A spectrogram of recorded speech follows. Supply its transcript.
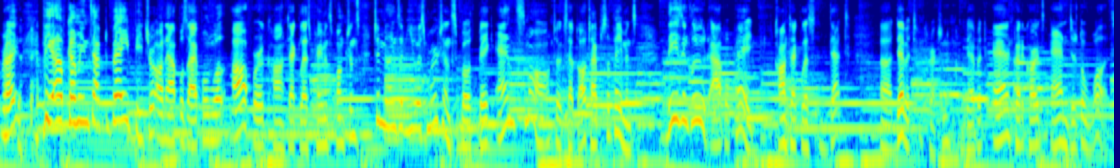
right? The upcoming Tap to Pay feature on Apple's iPhone will offer contactless payments functions to millions of US merchants, both big and small, to accept all types of payments. These include Apple Pay, contactless debt, uh, debit, correction, debit and credit cards, and digital wallets.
